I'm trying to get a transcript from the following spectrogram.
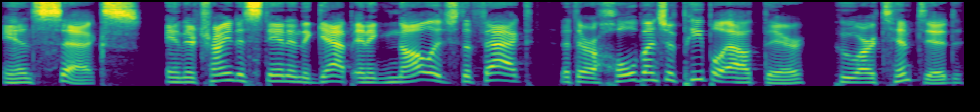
and sex, and they're trying to stand in the gap and acknowledge the fact that there are a whole bunch of people out there who are tempted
